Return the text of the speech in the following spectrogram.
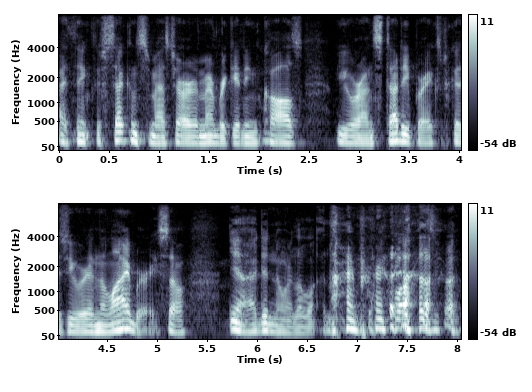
I think the second semester I remember getting calls. You were on study breaks because you were in the library. So, Yeah, I didn't know where the library was. but-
